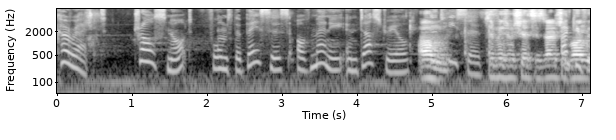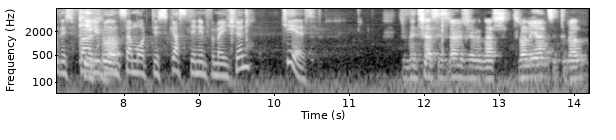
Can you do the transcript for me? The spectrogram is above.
Correct. Troll snot forms the basis of many industrial O mój. adhesives. Ty będziesz musieli coś zrobić, Thank you for this valuable and somewhat disgusting information. Cheers. Żeby trzeba coś zrobić, żeby nasz trolujący troll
